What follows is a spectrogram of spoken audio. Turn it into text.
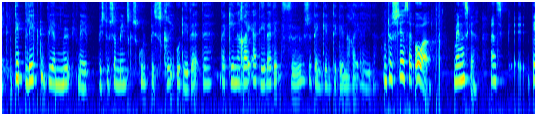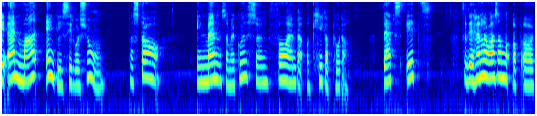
at det blik, du bliver mødt med, hvis du som menneske skulle beskrive det, hvad, hvad, hvad genererer det? Hvad er den følelse, den, det genererer i dig? Du siger selv ordet, menneske. Men det er en meget enkel situation. Der står en mand, som er Guds søn, foran dig og kigger på dig. That's it. Så det handler jo også om, at, at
